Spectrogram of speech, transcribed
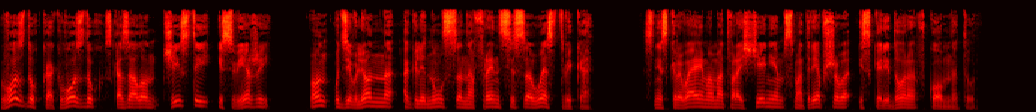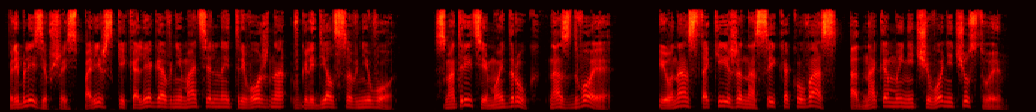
«Воздух как воздух», — сказал он, — «чистый и свежий». Он удивленно оглянулся на Фрэнсиса Уэствика, с нескрываемым отвращением смотревшего из коридора в комнату. Приблизившись, парижский коллега внимательно и тревожно вгляделся в него. «Смотрите, мой друг, нас двое, и у нас такие же носы, как у вас, однако мы ничего не чувствуем.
